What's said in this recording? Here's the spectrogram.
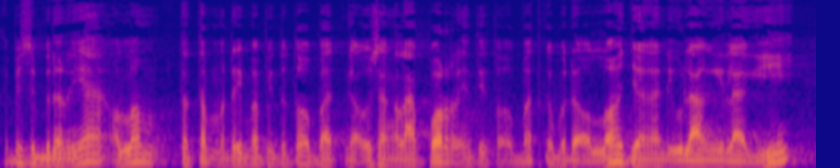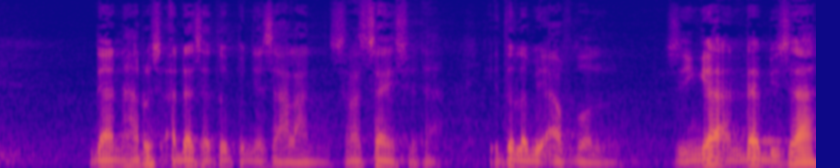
Tapi sebenarnya Allah tetap menerima pintu tobat. Nggak usah ngelapor inti tobat kepada Allah, jangan diulangi lagi. Dan harus ada satu penyesalan. Selesai sudah. Itu lebih afdol. Sehingga Anda bisa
